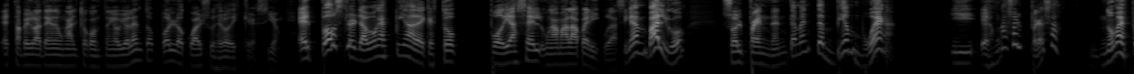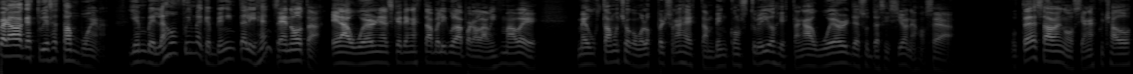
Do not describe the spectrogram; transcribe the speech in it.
Esta película tiene un alto contenido violento, por lo cual sugiero discreción. El póster daba una espina de que esto podía ser una mala película. Sin embargo, sorprendentemente bien buena. Y es una sorpresa. No me esperaba que estuviese tan buena. Y en verdad es un filme que es bien inteligente. Se nota el awareness que tiene esta película, pero a la misma vez me gusta mucho cómo los personajes están bien construidos y están aware de sus decisiones. O sea, ustedes saben, o si han escuchado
